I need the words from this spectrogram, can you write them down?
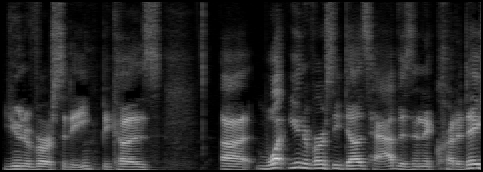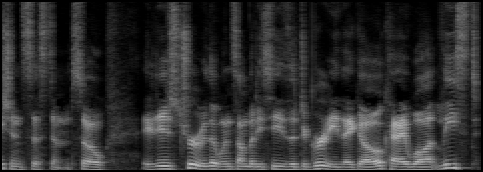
university because uh, what university does have is an accreditation system. So it is true that when somebody sees a degree, they go, okay, well, at least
